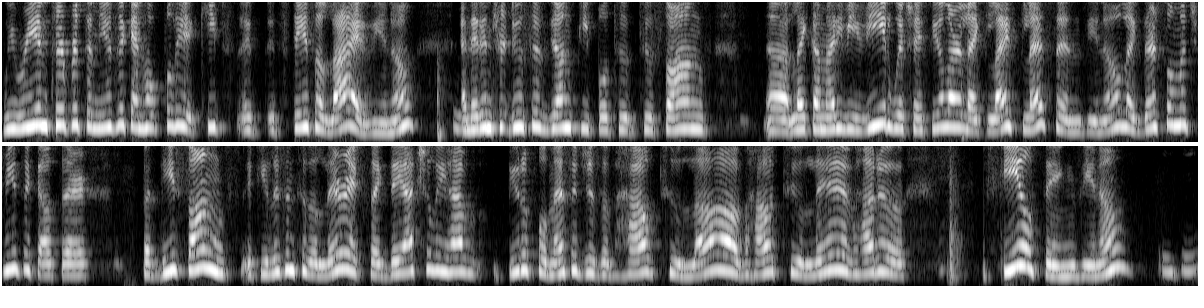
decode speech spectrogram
we reinterpret the music and hopefully it keeps it, it stays alive you know and it introduces young people to to songs uh, like Amar y Vivir, which I feel are like life lessons, you know, like there's so much music out there. But these songs, if you listen to the lyrics, like they actually have beautiful messages of how to love, how to live, how to feel things, you know? Mm-hmm.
